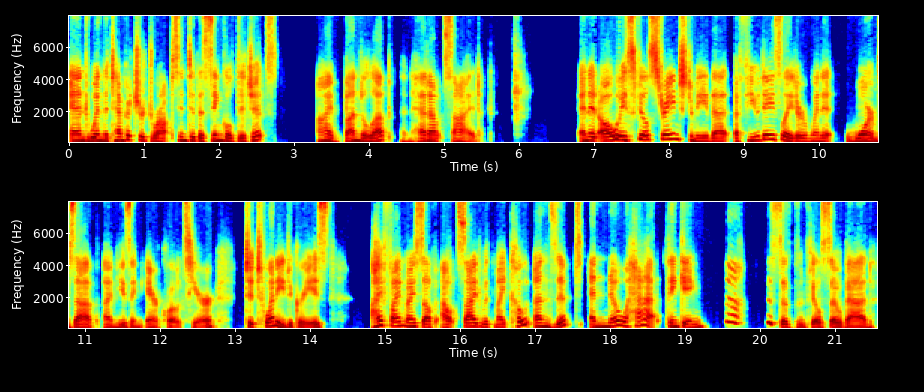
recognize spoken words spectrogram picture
And when the temperature drops into the single digits, I bundle up and head outside. And it always feels strange to me that a few days later, when it warms up, I'm using air quotes here, to 20 degrees, I find myself outside with my coat unzipped and no hat, thinking, eh, this doesn't feel so bad.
